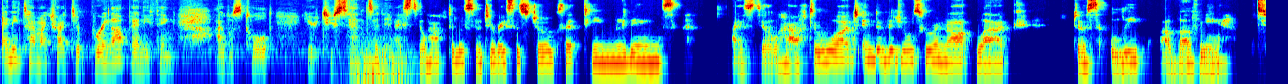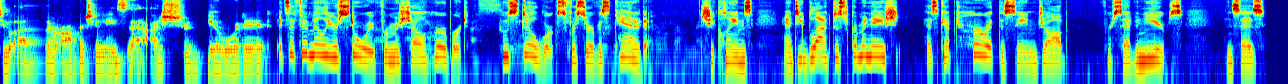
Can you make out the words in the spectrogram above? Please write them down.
Anytime I tried to bring up anything, I was told, You're too sensitive. I still have to listen to racist jokes at team meetings. I still have to watch individuals who are not Black just leap above me to other opportunities that I should be awarded. It's a familiar story for Michelle Herbert, who still works for Service Canada she claims anti black discrimination has kept her at the same job for seven years and says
